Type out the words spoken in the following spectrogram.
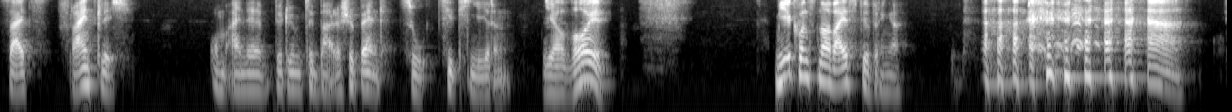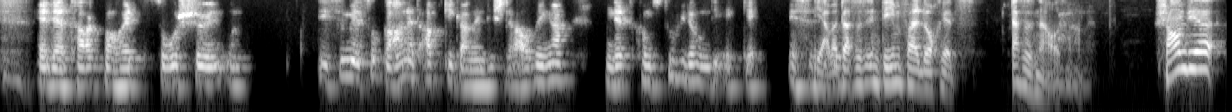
seid freundlich, um eine berühmte bayerische Band zu zitieren. Jawohl. Mir kunst nur Weißbierbringer. ja, der Tag war heute so schön und die sind mir so gar nicht abgegangen, die Straubinger. Und jetzt kommst du wieder um die Ecke. Ja, aber das ist in dem Fall doch jetzt, das ist eine Ausnahme. Schauen wir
